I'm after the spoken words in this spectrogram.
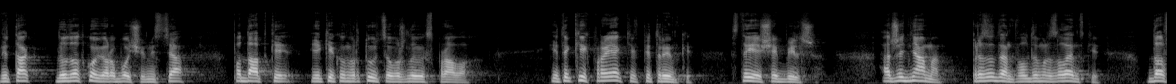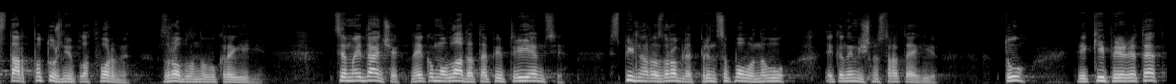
Відтак, додаткові робочі місця, податки, які конвертуються у важливих справах. І таких проєктів підтримки стає ще більше. Адже днями президент Володимир Зеленський дав старт потужній платформі, зроблено в Україні. Це майданчик, на якому влада та підприємці спільно розроблять принципово нову економічну стратегію, ту, в якій пріоритет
